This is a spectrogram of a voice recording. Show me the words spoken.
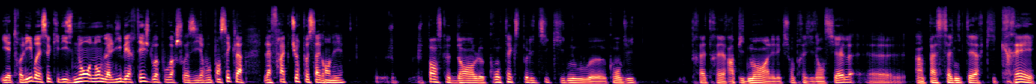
et être libre, et ceux qui disent non, au nom de la liberté, je dois pouvoir choisir. Vous pensez que la, la fracture peut s'agrandir? Je, je, pense que dans le contexte politique qui nous euh, conduit très très rapidement à l'élection présidentielle, euh, un pass sanitaire qui crée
